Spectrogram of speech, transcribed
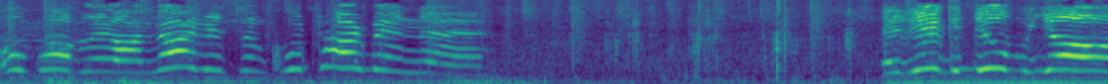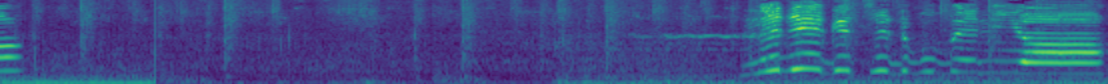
Of abla ya neredesin? Kurtar beni. Nereye gidiyor bu ya? Nereye getirdi bu beni ya?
